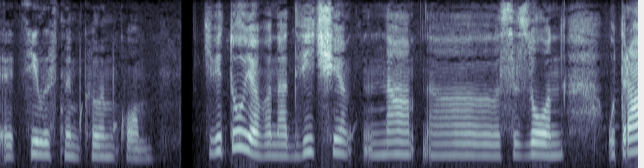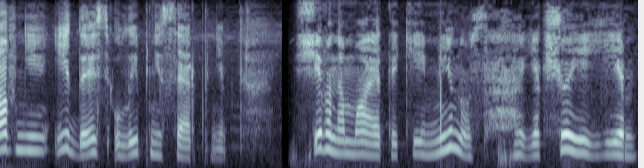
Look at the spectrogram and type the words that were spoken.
е, цілісним килимком. Квітує вона двічі на е, сезон у травні і десь у липні-серпні. Ще вона має такий мінус, якщо її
